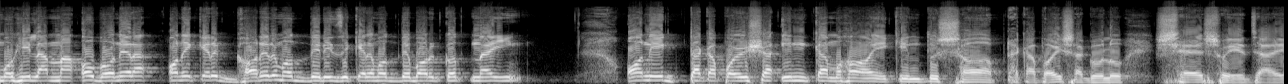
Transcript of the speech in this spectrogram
মহিলা, মা ও বোনেরা, অনেকের ঘরের মধ্যে, রিজিকের মধ্যে বরকত নাই। অনেক টাকা পয়সা ইনকাম হয়, কিন্তু সব টাকা পয়সাগুলো শেষ হয়ে যায়,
